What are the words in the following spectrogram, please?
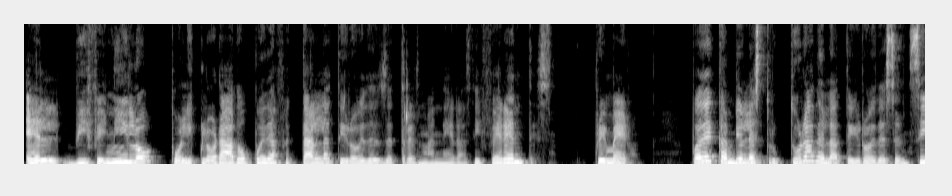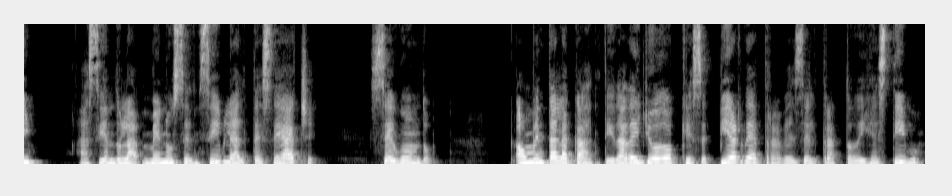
El bifenilo policlorado puede afectar la tiroides de tres maneras diferentes. Primero, puede cambiar la estructura de la tiroides en sí, haciéndola menos sensible al TSH. Segundo, aumenta la cantidad de yodo que se pierde a través del tracto digestivo.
